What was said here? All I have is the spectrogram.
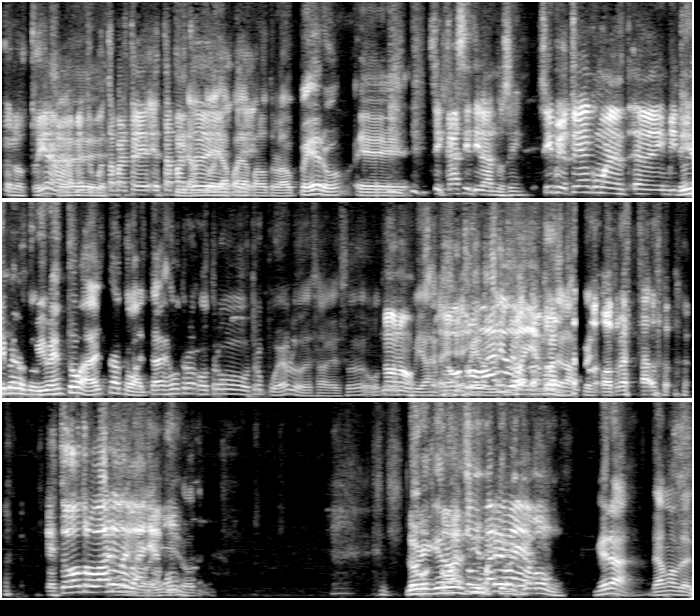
pero estoy en elemento, pues esta parte, esta parte tirando de, ya para, de- para el otro lado. Pero, eh, sí, casi tirando, sí. Sí, pero yo estoy en como en, sí, pero tú vives en Toalta. Toalta es otro, otro, otro pueblo, ¿sabes? Eso es otro, No, no, viaje. es otro barrio de Bayamón. otro estado. Esto es otro barrio de Bayamón. Lo que quiero Todo esto es decir un barrio de es que, Bayamón. mira, déjame hablar.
